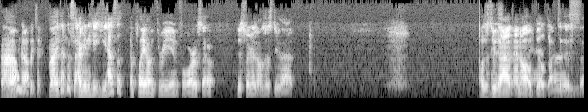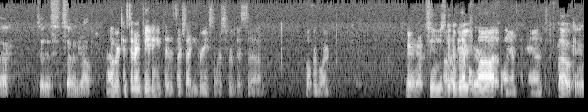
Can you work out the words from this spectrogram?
Uh, oh no, he took. No, he took this. I mean, he, he has a, a play on three and four, so just figures I'll just do that. I'll just do that, and I'll build up to this uh, to this seven drop. Uh, we're considering keeping it because it's our second green source for this uh, Overlord. And that seems like Although a very fair a lot move. of lands in hand, Oh, okay.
